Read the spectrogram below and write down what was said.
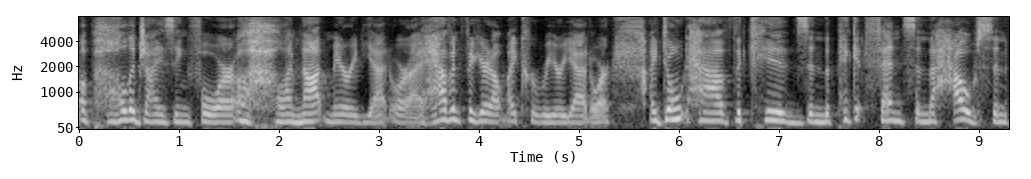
apologizing for oh well, i'm not married yet or i haven't figured out my career yet or i don't have the kids and the picket fence and the house and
